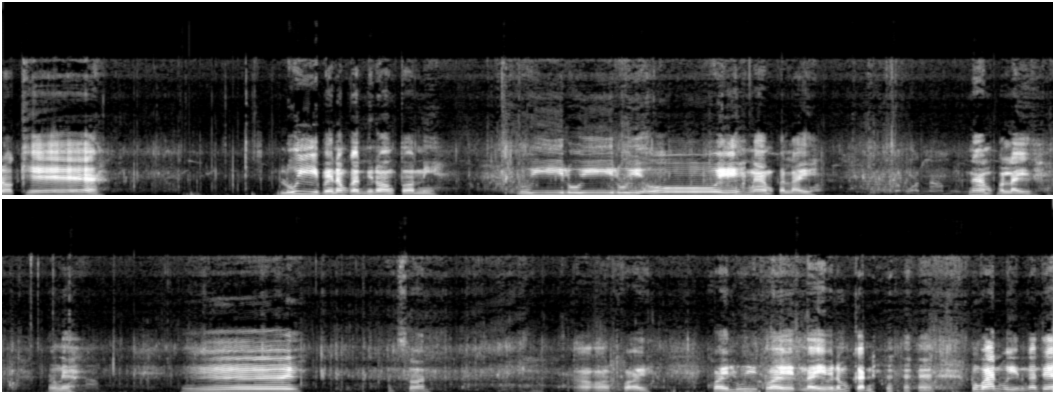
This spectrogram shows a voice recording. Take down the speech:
ดอกแค่ลุยไปน้ำกันพี่น้องตอนนี้ ลุยลุยลุยโอ้ยน้ำกระไหลน้ำกระไหลตรงเนี้ยเฮ้ยซ้อนเอาเอคอยคอยลุยคอยไหลไปน้ำกันเมื่อวานบ่เห็นกันแท้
